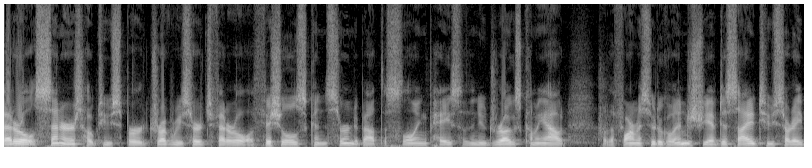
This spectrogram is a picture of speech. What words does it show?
Federal centers hope to spur drug research. Federal officials concerned about the slowing pace of the new drugs coming out of the pharmaceutical industry have decided to start a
